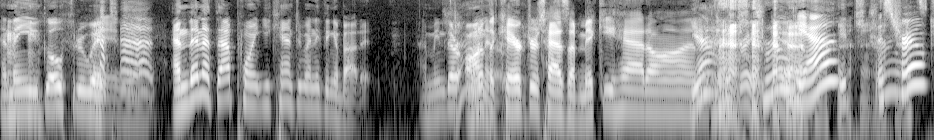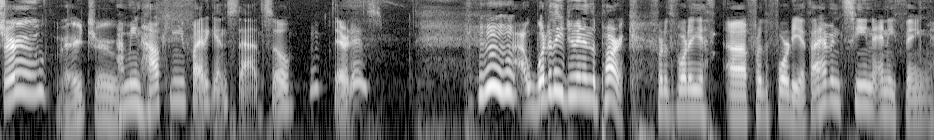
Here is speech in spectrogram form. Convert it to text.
and then you go through it. and then at that point, you can't do anything about it. I mean, they're One on of the it. characters has a Mickey hat on. Yeah, It's it's true. Yeah. It's true. It's true. It's true. Very true. I mean, how can you fight against that? So hmm, there it is. uh, what are they doing in the park for the 40th? Uh, for the 40th, I haven't seen anything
